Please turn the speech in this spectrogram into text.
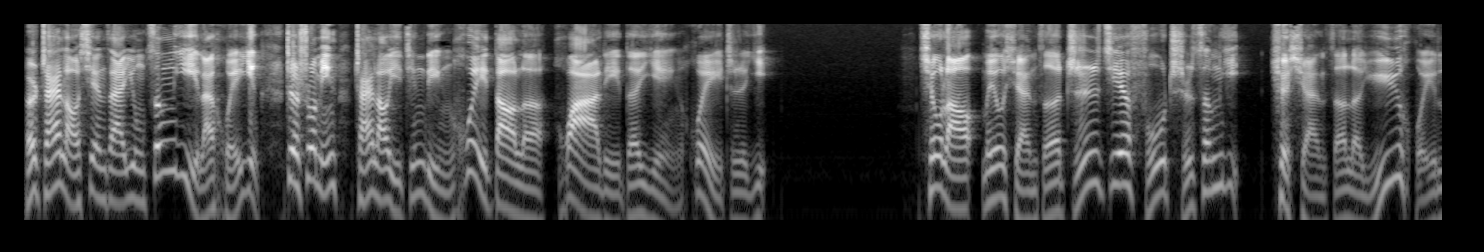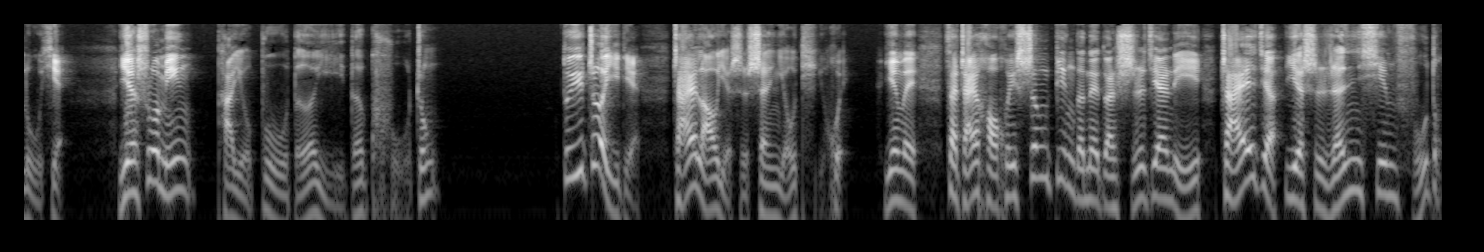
而翟老现在用曾毅来回应，这说明翟老已经领会到了话里的隐晦之意。邱老没有选择直接扶持曾毅，却选择了迂回路线，也说明他有不得已的苦衷。对于这一点，翟老也是深有体会。因为在翟浩辉生病的那段时间里，翟家也是人心浮动。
